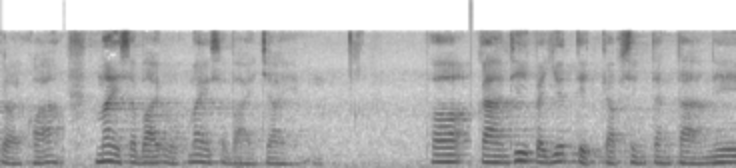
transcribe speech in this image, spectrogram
เกิดความไม่สบายอกไม่สบายใจ เพราะการที่ไปยึดติดกับสิ่งต่างๆ นี้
